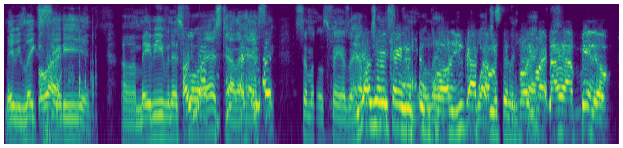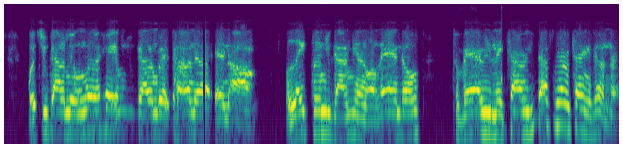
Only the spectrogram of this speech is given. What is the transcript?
maybe Lake right. City, and uh, maybe even as oh, far as Tallahassee some of those fans are having a chance to come to Florida. You got some in Florida. You might not have many of them, but you got them in Winter Haven. You got them at Honda and um, Lakeland. You got them here in Orlando, Tavares, Lake County. You got some Hurricanes here now.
